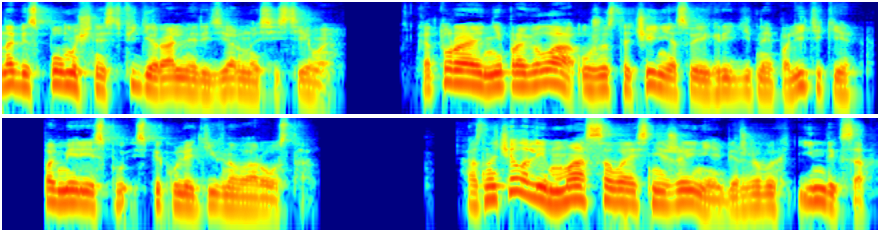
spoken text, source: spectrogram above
на беспомощность Федеральной резервной системы, которая не провела ужесточения своей кредитной политики по мере спекулятивного роста. Означало ли массовое снижение биржевых индексов,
